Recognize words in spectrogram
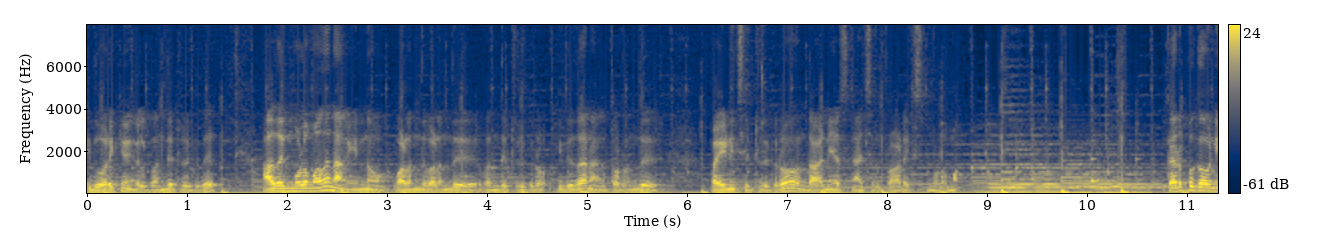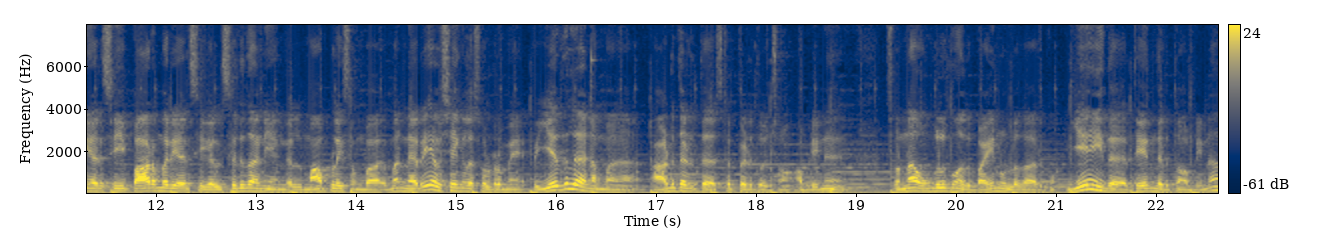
இது வரைக்கும் எங்களுக்கு வந்துட்டு இருக்குது. அதன் மூலமாக தான் நாங்கள் இன்னும் வளர்ந்து வளர்ந்து வந்துட்டுருக்கிறோம். இதுதான் நாங்கள் தொடர்ந்து பயணிச்சிட்ருக்கிறோம் தானியாஸ் நேச்சுரல் ப்ராடக்ட்ஸ் மூலமாக கருப்பு கவுனி அரிசி பாரம்பரிய அரிசிகள் சிறுதானியங்கள் மாப்பிள்ளை சம்பா இது மாதிரி நிறைய விஷயங்களை சொல்கிறோமே இப்போ எதில் நம்ம அடுத்தடுத்த ஸ்டெப் எடுத்து வச்சோம் அப்படின்னு சொன்னால் உங்களுக்கும் அது பயனுள்ளதாக இருக்கும். ஏன் இதை தேர்ந்தெடுத்தோம் அப்படின்னா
